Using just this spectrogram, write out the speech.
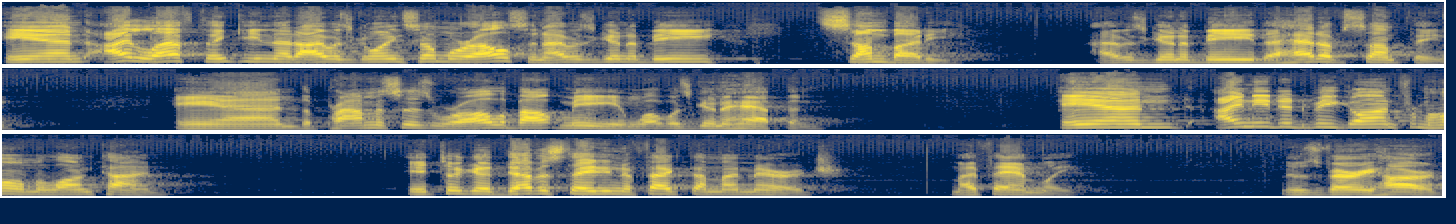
And I left thinking that I was going somewhere else and I was going to be somebody. I was going to be the head of something. And the promises were all about me and what was going to happen. And I needed to be gone from home a long time. It took a devastating effect on my marriage, my family. It was very hard.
